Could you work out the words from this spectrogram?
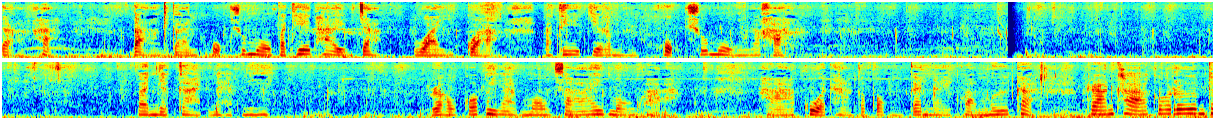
กาค่ะ ต่างกัน 6 ชั่วโมง ประเทศไทยจะไวกว่าประเทศเยอรมัน 6 ชั่วโมงนะคะ บรรยากาศแบบนี้ เราก็พยายามมองซ้ายมองขวา หาขวดหากระป๋องกันในความมืดค่ะ ร้านค้าก็เริ่มท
